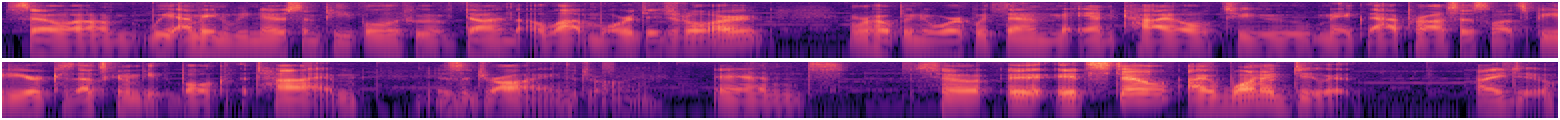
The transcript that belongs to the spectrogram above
So um we I mean we know some people who have done a lot more digital art. We're hoping to work with them and Kyle to make that process a lot speedier because that's going to be the bulk of the time is the drawing The drawing. And so it, it's still i want to do it i do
